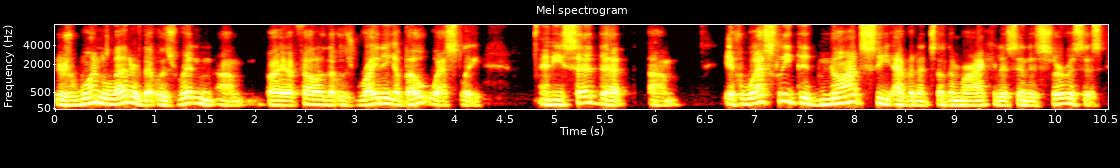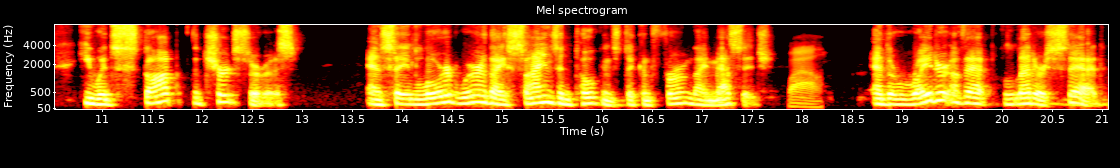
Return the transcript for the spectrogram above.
there's one letter that was written um, by a fellow that was writing about Wesley, and he said that um, if Wesley did not see evidence of the miraculous in his services, he would stop the church service and say, Lord, where are thy signs and tokens to confirm thy message? Wow. And the writer of that letter said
